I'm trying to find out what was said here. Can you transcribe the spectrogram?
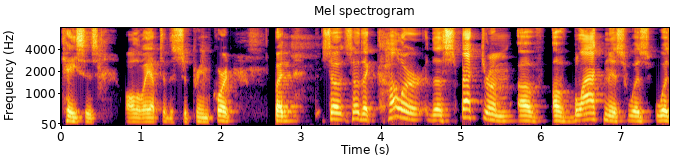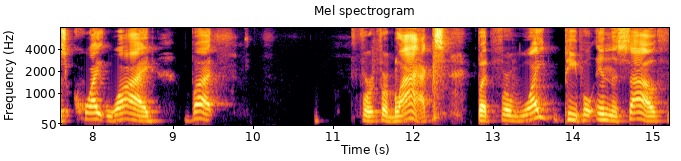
cases all the way up to the Supreme Court. But so, so the color, the spectrum of of blackness was was quite wide, but for for blacks, but for white people in the South,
